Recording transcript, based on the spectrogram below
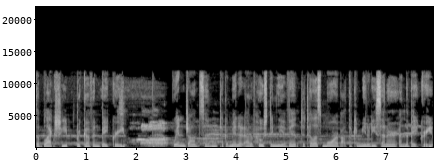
the Black Sheep Brick Oven Bakery. Gwen Johnson took a minute out of hosting the event to tell us more about the community center and the bakery.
